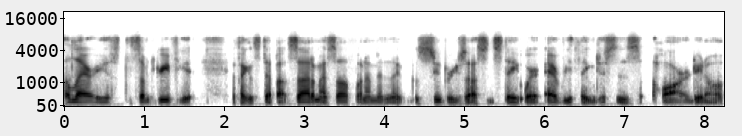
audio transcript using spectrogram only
hilarious to some degree if you if i can step outside of myself when i'm in a super exhausted state where everything just is hard you know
